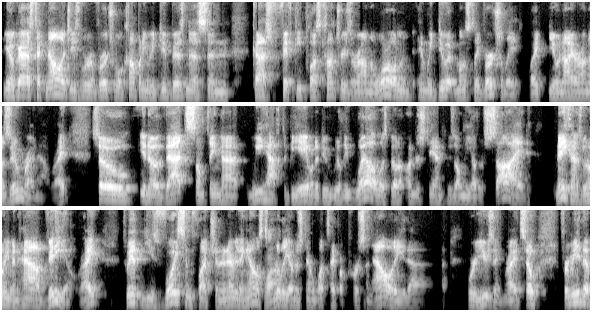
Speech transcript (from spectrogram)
you know Grasp Technologies we're a virtual company we do business in gosh 50 plus countries around the world and, and we do it mostly virtually like you and I are on a Zoom right now right so you know that's something that we have to be able to do really well is be able to understand who's on the other side. Many times we don't even have video right so we have to use voice inflection and everything else wow. to really understand what type of personality that we're using, right? So for me, the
